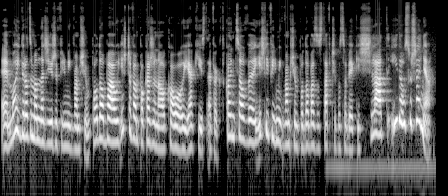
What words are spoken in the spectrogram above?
E, Moi drodzy, mam nadzieję, że filmik Wam się podobał. Jeszcze Wam pokażę naokoło, jaki jest efekt końcowy. Jeśli filmik Wam się podoba, zostawcie po sobie jakiś ślad i do usłyszenia.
